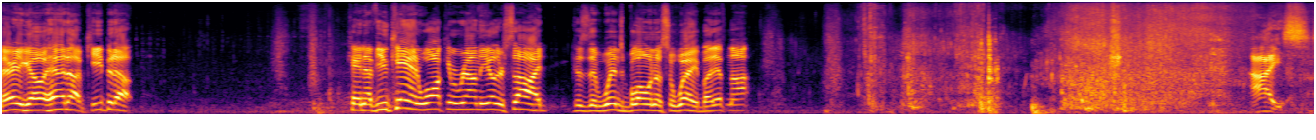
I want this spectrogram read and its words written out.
There you go. Head up. Keep it up. Okay, now if you can, walk him around the other side because the wind's blowing us away. But if not, nice.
